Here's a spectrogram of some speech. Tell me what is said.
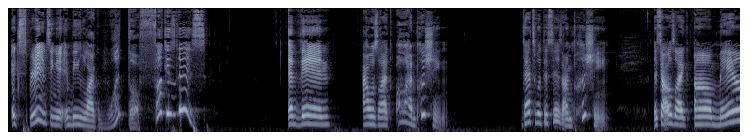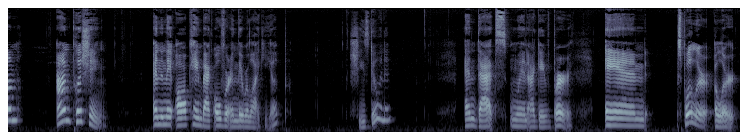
experiencing it and being like, what the fuck is this? And then I was like, oh, I'm pushing. That's what this is. I'm pushing. And so I was like, um, ma'am, I'm pushing. And then they all came back over and they were like, yep, she's doing it. And that's when I gave birth. And spoiler alert,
